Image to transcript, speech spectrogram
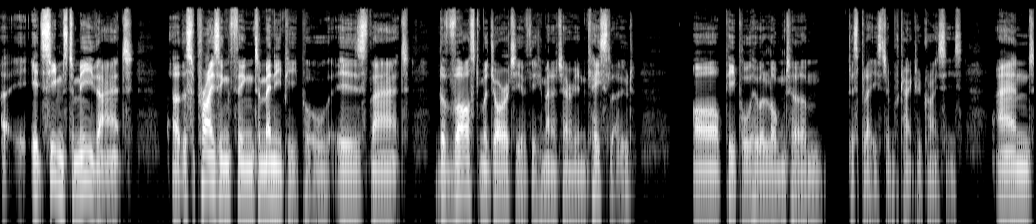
uh, it seems to me that uh, the surprising thing to many people is that the vast majority of the humanitarian caseload are people who are long term displaced in protracted crises. And,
